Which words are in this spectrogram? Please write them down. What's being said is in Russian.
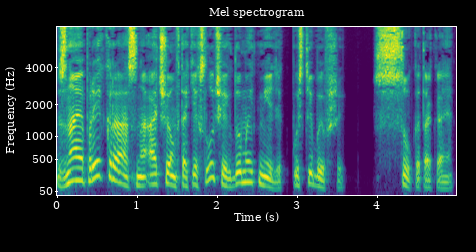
зная прекрасно, о чем в таких случаях думает медик, пусть и бывший. Сука такая.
